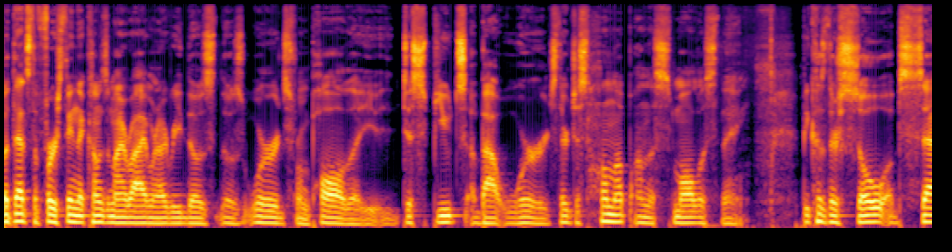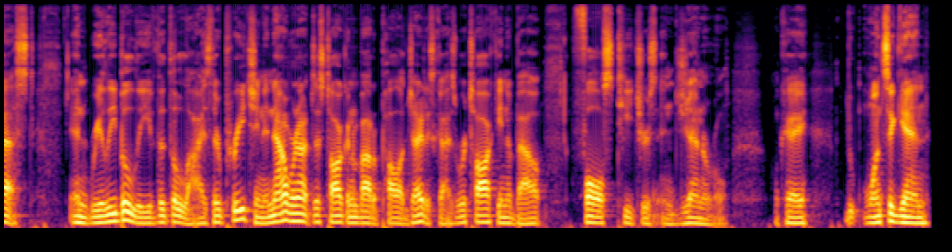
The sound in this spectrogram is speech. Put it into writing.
But that's the first thing that comes to my mind when I read those those words from Paul, the disputes about words. They're just hung up on the smallest thing because they're so obsessed and really believe that the lies they're preaching. And now we're not just talking about apologetics, guys. We're talking about false teachers in general. Okay? once again,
